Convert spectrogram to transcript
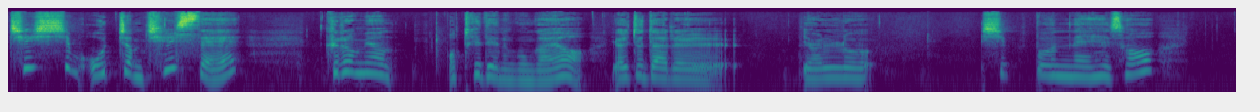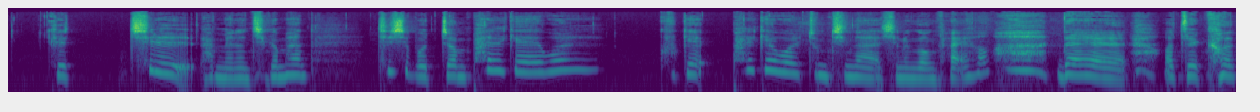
75.7세? 그러면 어떻게 되는 건가요? 12달을 열로 10분에 해서 그 7 하면은 지금 한 75.8개월? 9개, 8개월 좀 지나시는 건가요? 네. 어쨌건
